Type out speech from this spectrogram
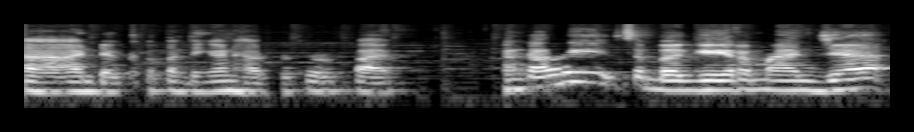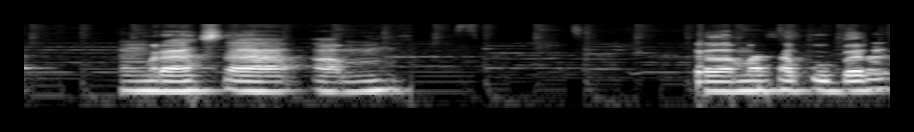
uh, ada kepentingan harus survive. Barangkali sebagai remaja merasa um, dalam masa puber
